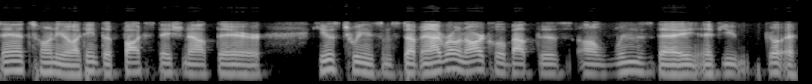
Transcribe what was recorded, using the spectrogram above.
San Antonio. I think the Fox station out there. He was tweeting some stuff, and I wrote an article about this on Wednesday. If you go, if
